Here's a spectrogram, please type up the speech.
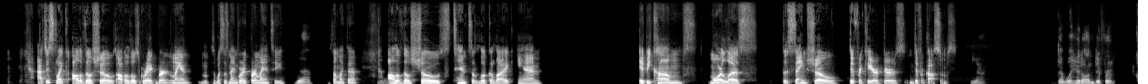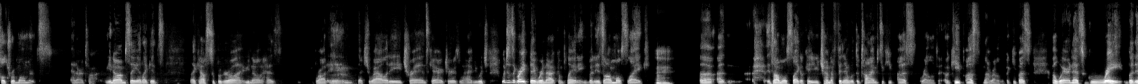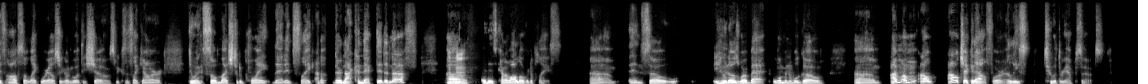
I just like all of those shows, all of those Greg Berland. What's his name? Greg Berlanti. Yeah, something like that. Yeah. All of those shows tend to look alike, and it becomes more or less the same show, different characters, different costumes. Yeah. That will hit on different cultural moments at our time. You know what I'm saying? Like it's like how Supergirl, you know, has brought in sexuality, trans characters, what have you, which which is a great thing. We're not complaining, but it's almost like mm-hmm. uh, uh, it's almost like okay you're trying to fit in with the times to keep us relevant or keep us not relevant but keep us aware and that's great but it's also like where else you're going to go with these shows because it's like y'all are doing so much to the point that it's like I don't, they're not connected enough mm-hmm. uh, and it's kind of all over the place um, and so who knows where batwoman will go um, I'm, I'm i'll i'll check it out for at least two or three episodes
